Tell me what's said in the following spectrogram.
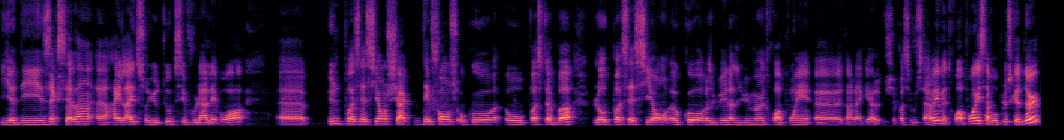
Il y a des excellents euh, highlights sur YouTube si vous voulez aller voir. Euh, une possession, chaque défonce au cours au poste bas. L'autre possession au cours lui, lui met un trois points euh, dans la gueule. Je ne sais pas si vous le savez, mais trois points, ça vaut plus que deux.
